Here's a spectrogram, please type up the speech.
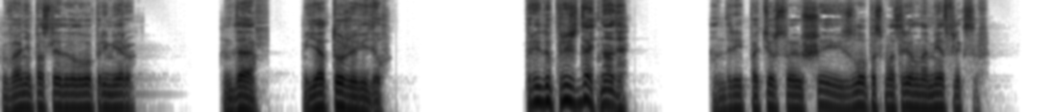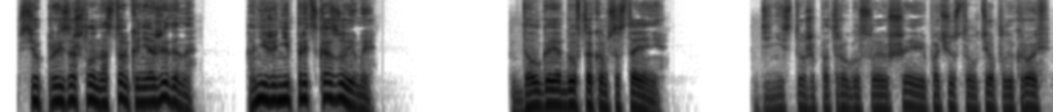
Ваня последовал его примеру. «Да, я тоже видел». «Предупреждать надо». Андрей потер свою шею и зло посмотрел на Метфликсов. Все произошло настолько неожиданно. Они же непредсказуемы. Долго я был в таком состоянии. Денис тоже потрогал свою шею и почувствовал теплую кровь.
